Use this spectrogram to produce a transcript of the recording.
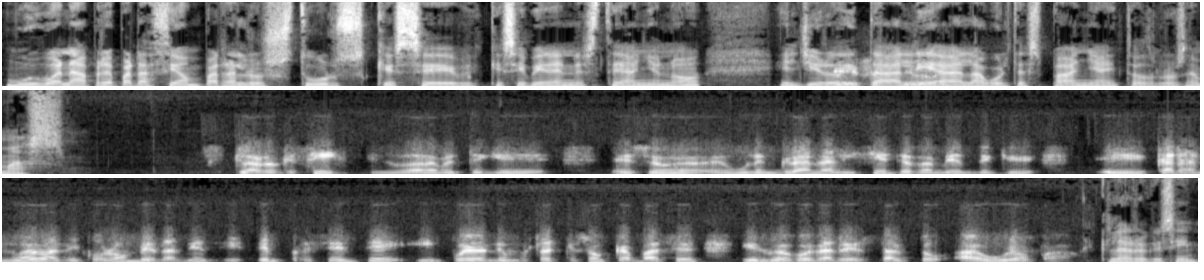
muy buena preparación para los tours que se, que se vienen este año, ¿no? El Giro de Italia, la Vuelta a España y todos los demás. Claro que sí, indudablemente que es un gran aliciente también de que eh, caras nuevas de Colombia también estén presentes y puedan demostrar que son capaces y luego dar el salto a Europa. Claro que sí.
